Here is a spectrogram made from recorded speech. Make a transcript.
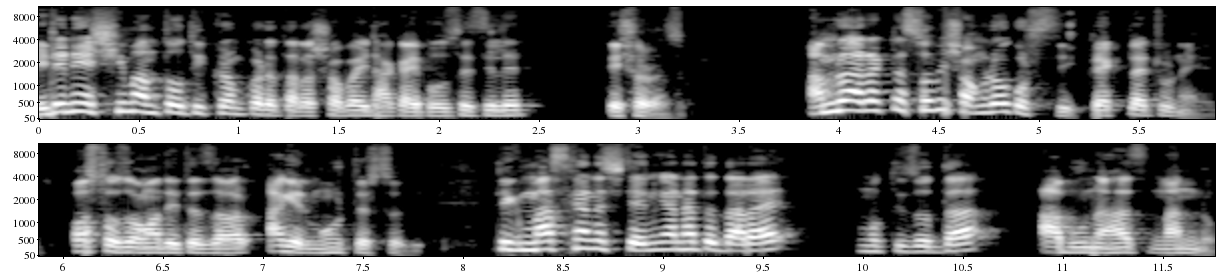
এটা নিয়ে সীমান্ত অতিক্রম করে তারা সবাই ঢাকায় পৌঁছেছিলেন তেসরা জুন। আমরা আর একটা ছবি সংগ্রহ করছি ক্র্যাক প্লাটুনের, অস্ত্র জমা দিতে যাওয়ার আগের মুহূর্তের ছবি। ঠিক মাঝখানে স্টেনগান হাতে দাঁড়ায় মুক্তিযোদ্ধা আবু নাহাজ নান্নু।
